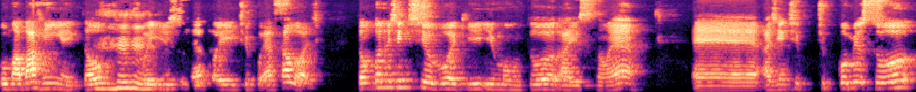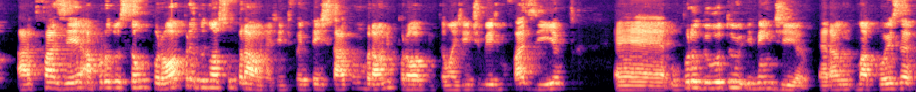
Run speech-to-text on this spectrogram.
uma barrinha. Então, foi isso, né? Foi, tipo, essa lógica. Então, quando a gente chegou aqui e montou a Isso Não É, é a gente tipo, começou a fazer a produção própria do nosso brownie. A gente foi testar com um brownie próprio. Então, a gente mesmo fazia é, o produto e vendia. Era uma coisa,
